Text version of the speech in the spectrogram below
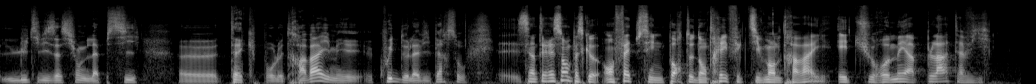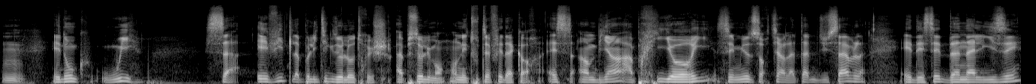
l'utilisation de la psy-tech pour le travail, mais quid de la vie perso? C'est intéressant parce que en fait, c'est une porte d'entrée, effectivement, le travail, et tu remets à plat ta vie. Hmm. Et donc, oui, ça évite la politique de l'autruche, absolument, on est tout à fait d'accord. Est-ce un bien? A priori, c'est mieux de sortir la table du sable et d'essayer d'analyser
